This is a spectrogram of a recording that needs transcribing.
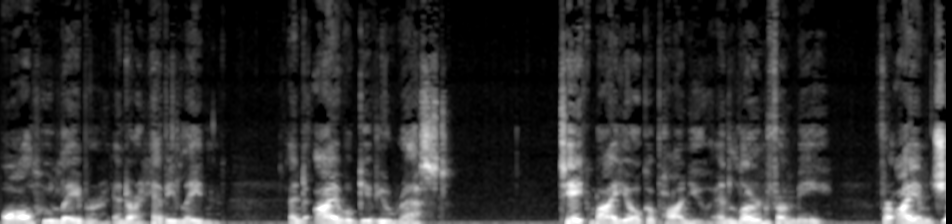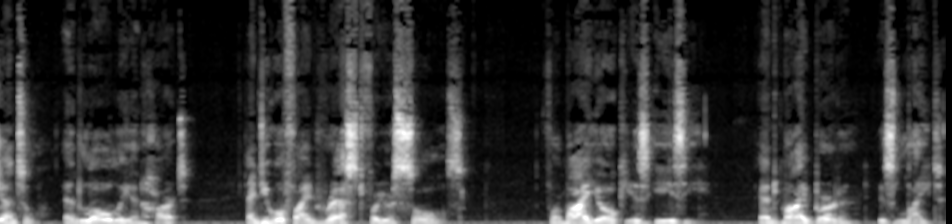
all who labor and are heavy laden, and I will give you rest. Take my yoke upon you, and learn from me, for I am gentle and lowly in heart, and you will find rest for your souls. For my yoke is easy, and my burden is light.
